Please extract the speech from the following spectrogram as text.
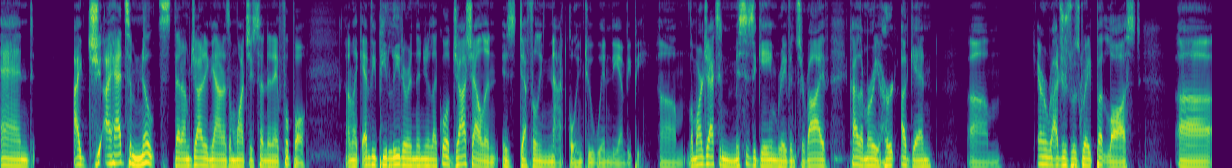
And I I had some notes that I'm jotting down as I'm watching Sunday Night Football. I'm like MVP leader, and then you're like, well, Josh Allen is definitely not going to win the MVP. Um, Lamar Jackson misses a game, Ravens survive. Kyler Murray hurt again. Um, Aaron Rodgers was great but lost. Uh,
